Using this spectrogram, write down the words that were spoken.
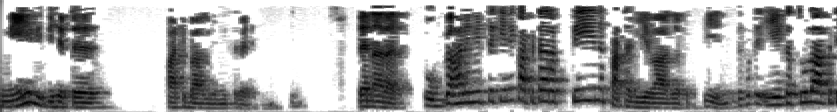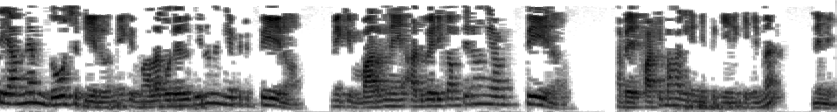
මේ විදිහට ප්‍රතිභාග නිමිත වැඩි දැන් අර උග්ඝහ නිමිත්ත කියන එක අපිට අර පේන පටවිය වාගකට තියෙන. එතකොට ඒක තුල අපිට යම් යම් දෝෂ තියෙනවා. මේකේ මල ගොඩල තියෙනවා නම් අපිට පේනවා. මේකේ වර්ණයේ අඩු වැඩිකම් තියෙනවා නම් අපිට පේනවා. හැබැයි පටිභාග නිමිත්ත කියන එක එහෙම නෙමෙයි.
